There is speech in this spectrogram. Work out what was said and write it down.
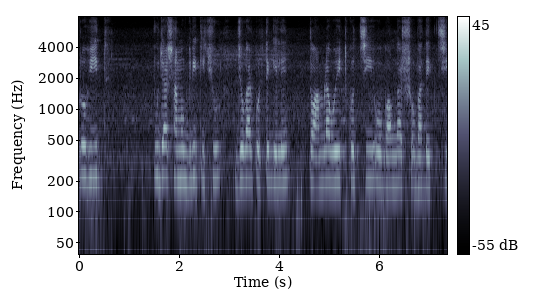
পুরোহিত পূজার সামগ্রী কিছু জোগাড় করতে গেলে তো আমরা ওয়েট করছি ও গঙ্গার শোভা দেখছি।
